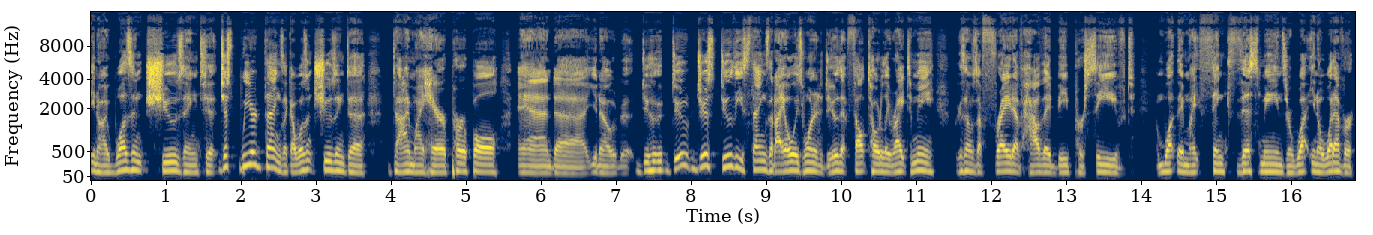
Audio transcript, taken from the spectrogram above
you know, I wasn't choosing to just weird things. Like I wasn't choosing to dye my hair purple and, uh, you know, do, do, just do these things that I always wanted to do that felt totally right to me because I was afraid of how they'd be perceived and what they might think this means or what, you know, whatever.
